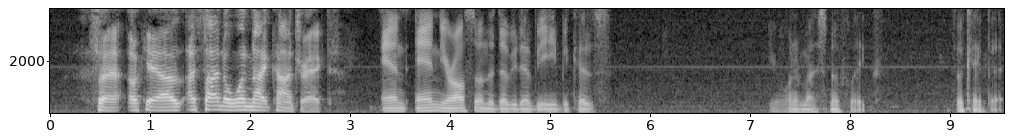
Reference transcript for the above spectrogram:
That's right. Okay, I, I signed a one night contract. And and you're also in the WWE because you're one of my snowflakes. It's okay, Vet.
